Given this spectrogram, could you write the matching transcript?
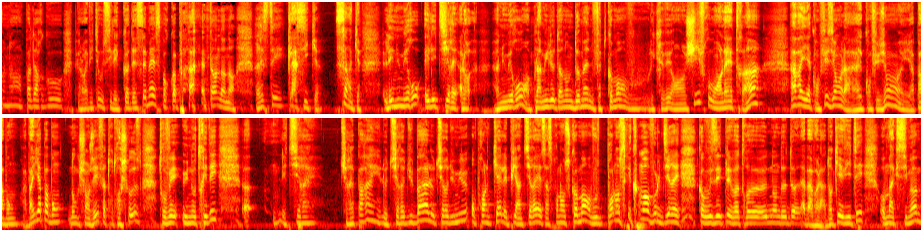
Oh non, pas d'argot. Puis alors évitez aussi les codes SMS, pourquoi pas? Non, non, non. Restez classique. 5. Les numéros et les tirets. Alors, un numéro en plein milieu d'un nom de domaine, vous faites comment? Vous l'écrivez en chiffres ou en lettres hein? Ah bah, il y a confusion là. Confusion, il n'y a pas bon. Ah bah, il n'y a pas bon. Donc, changez, faites autre chose, trouvez une autre idée. Euh, les tirets. Tiret pareil, le tiret du bas, le tiret du milieu, on prend lequel et puis un tiret, ça se prononce comment Vous prononcez comment Vous le direz quand vous appelez votre nom de Ah bah voilà, donc évitez au maximum,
